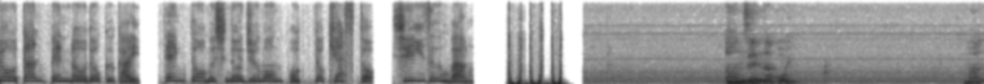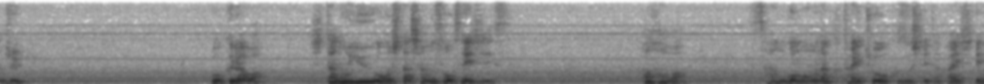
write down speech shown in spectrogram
超短編朗読会、テントウムシの呪文ポッドキャスト、シーズン1。安全な恋。まんじゅう僕らは舌の融合したシャムソーセージです。母は産後間もなく体調を崩して他界して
